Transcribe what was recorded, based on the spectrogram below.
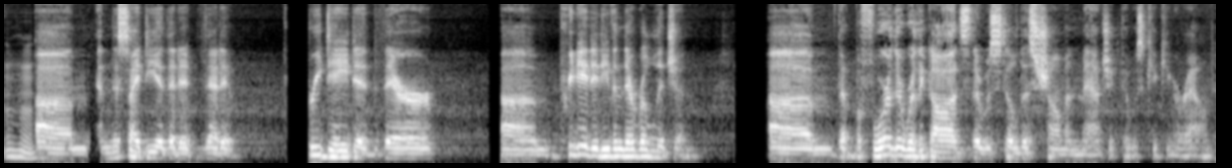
Hmm um, and this idea that it that it predated their um, predated even their religion. Um, that before there were the gods, there was still this shaman magic that was kicking around,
